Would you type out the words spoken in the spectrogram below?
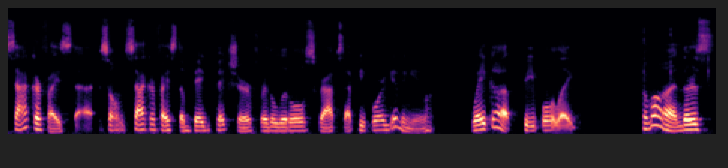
sacrifice that. So don't sacrifice the big picture for the little scraps that people are giving you. Wake up, people. Like, come on. There's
